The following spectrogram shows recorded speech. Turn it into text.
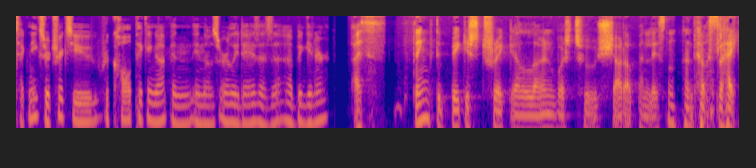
techniques or tricks you recall picking up in, in those early days as a, a beginner? I th- think the biggest trick I learned was to shut up and listen. And that was like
